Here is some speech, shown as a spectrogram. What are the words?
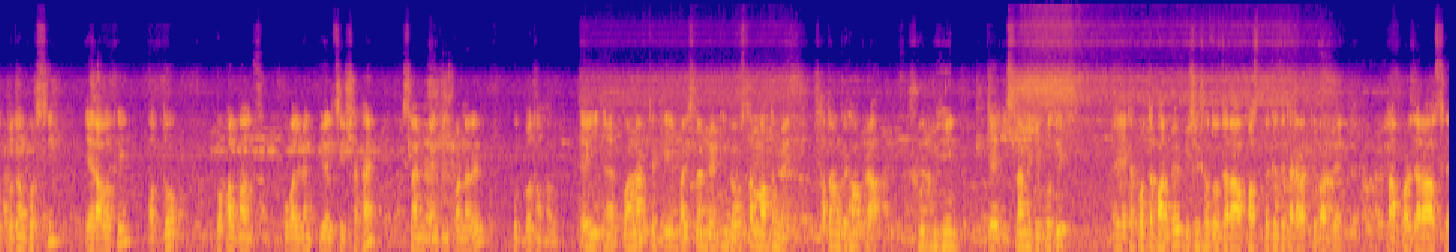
উদ্বোধন করছি। এর আলোকে অদ্য গোপালগঞ্জ মোবাইল ব্যাংক পিএলসির শাখায় ইসলামী ব্যাংকিং কর্নারের উদ্বোধন হলো। এই কর্নার থেকে বা ইসলামী ব্যাংকিং ব্যবস্থার মাধ্যমে সাধারণ গ্রাহকরা সুদবিহীন যে ইসলামী ডিপোজিট এটা করতে পারবে। বিশেষত যারা হজ প্যাকেজে টাকা রাখতে পারবে, তারপর যারা আছে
